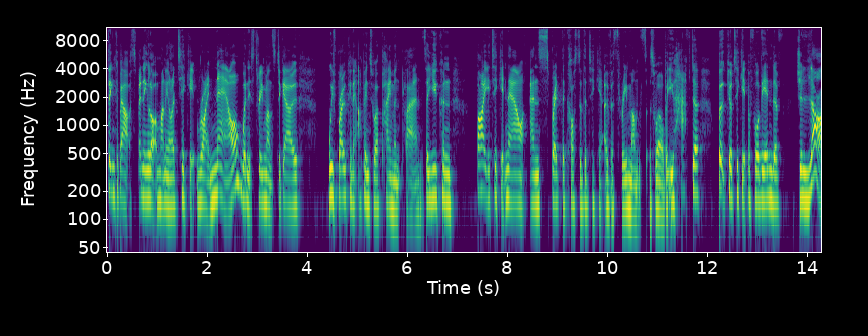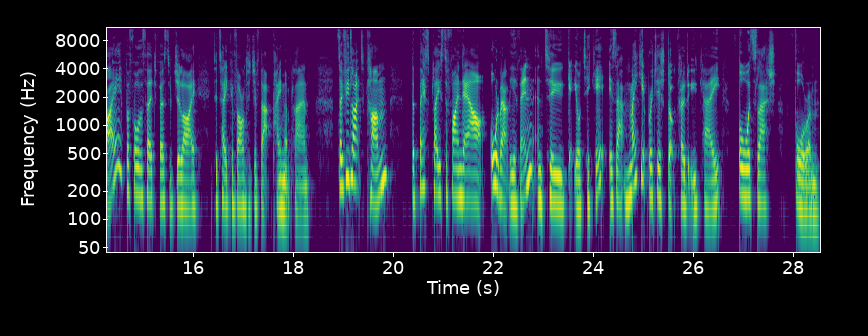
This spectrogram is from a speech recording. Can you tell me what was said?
think about spending a lot of money on a ticket right now when it's three months to go, we've broken it up into a payment plan. So you can buy your ticket now and spread the cost of the ticket over three months as well. But you have to book your ticket before the end of July, before the 31st of July, to take advantage of that payment plan. So if you'd like to come, the best place to find out all about the event and to get your ticket is at makeitbritish.co.uk forward slash forum.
